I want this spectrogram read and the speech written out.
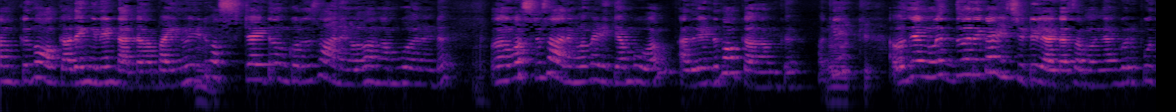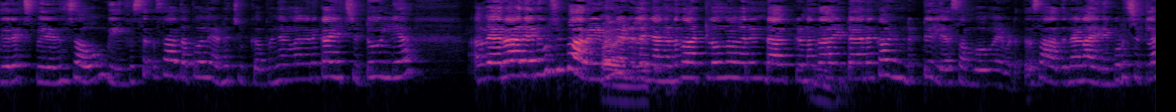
നമുക്ക് നോക്കാം. അത് എങ്ങനെ ഉണ്ടാക്കാം അപ്പൊ അതിന് വേണ്ടിട്ട് ഫസ്റ്റ് ആയിട്ട് നമുക്ക് കുറച്ച് സാധനങ്ങൾ വാങ്ങാൻ പോകാനുണ്ട്. അപ്പൊ ഫസ്റ്റ് സാധനങ്ങൾ മേടിക്കാൻ പോവാം. അത് കഴിഞ്ഞ് നോക്കാം നമുക്ക്. ഓക്കെ. അപ്പൊ ഞങ്ങൾ ഇതുവരെ കഴിച്ചിട്ടില്ല കേട്ടോ. സംഭവം ഞങ്ങൾക്ക് ഒരു പുതിയൊരു എക്സ്പീരിയൻസ് ആവും. ബീഫ് സാധാ പോലെയാണ് ചുക്കപ്പം ഞങ്ങൾ അങ്ങനെ കഴിച്ചിട്ടുമില്ല. ആ, വേറെ ആരെയും കുറിച്ച് പറയണോ കേട്ടില്ല ഞങ്ങളുടെ നാട്ടിലൊന്നും അങ്ങനെ ഉണ്ടാക്കണതായിട്ട് അങ്ങനെ കണ്ടിട്ടില്ല സംഭവം. എവിടുത്തെ സാധനമാണ് അതിനെ കുറിച്ചിട്ടുള്ള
